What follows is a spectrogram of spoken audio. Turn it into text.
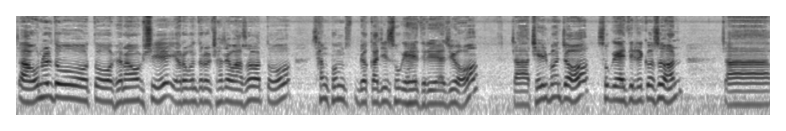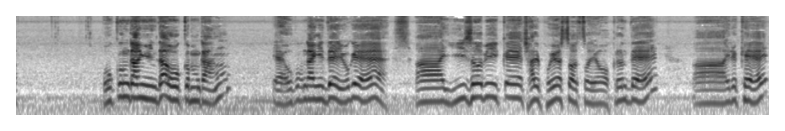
자 오늘도 또 변함없이 여러분들을 찾아와서 또 상품 몇 가지 소개해 드려야죠. 자 제일 먼저 소개해 드릴 것은 자 옥금강입니다. 옥금강 예, 오금강인데 요게 아, 이섭이 꽤 잘 보였었어요. 그런데 아, 이렇게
